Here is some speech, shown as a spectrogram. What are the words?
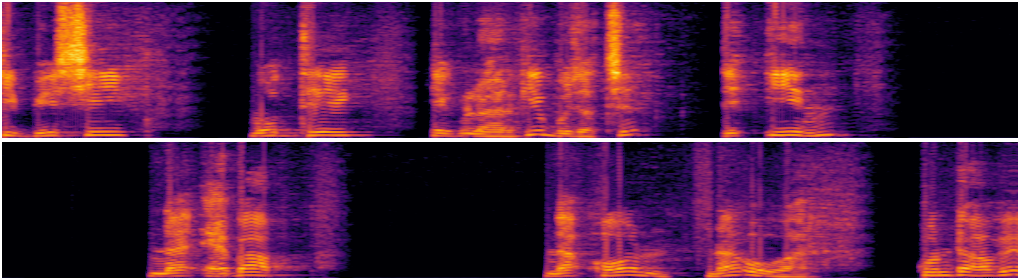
কি বেশি, মধ্যে, এগুলো আর কি বোঝাচ্ছে যে ইন না অ্যাবাব না অন না ওভার কোনটা হবে?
